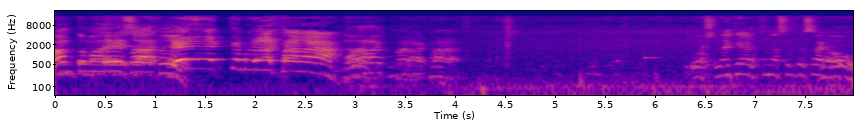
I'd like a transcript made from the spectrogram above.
हम तुम्हारे साथ हैं। एक मराठा। मराठा। घोषणाची अडचण असेल तर सांगा हो.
